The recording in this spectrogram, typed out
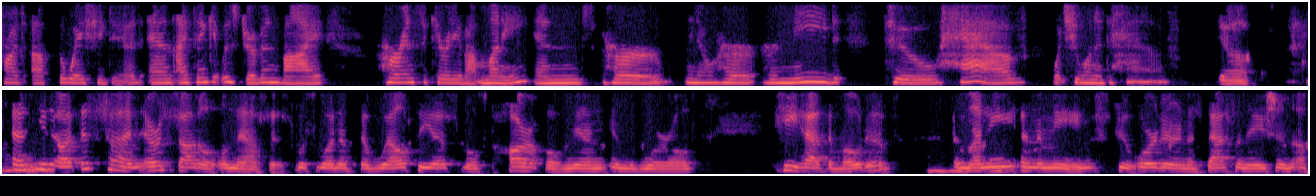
front up the way she did. And I think it was driven by her insecurity about money and her, you know, her her need to have what she wanted to have. Yeah. And, you know, at this time, Aristotle Onassis was one of the wealthiest, most powerful men in the world. He had the motive, the mm-hmm. money, and the means to order an assassination of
